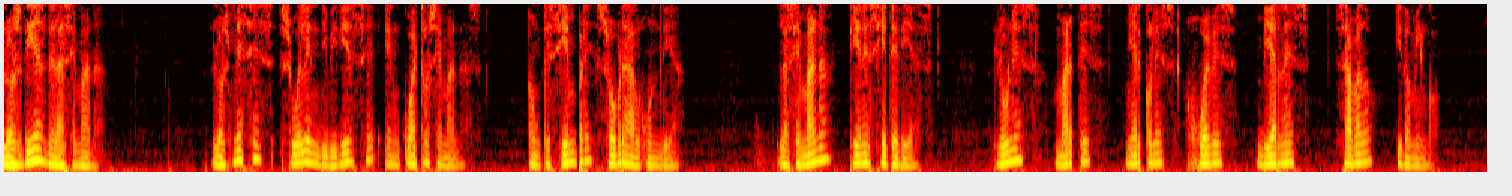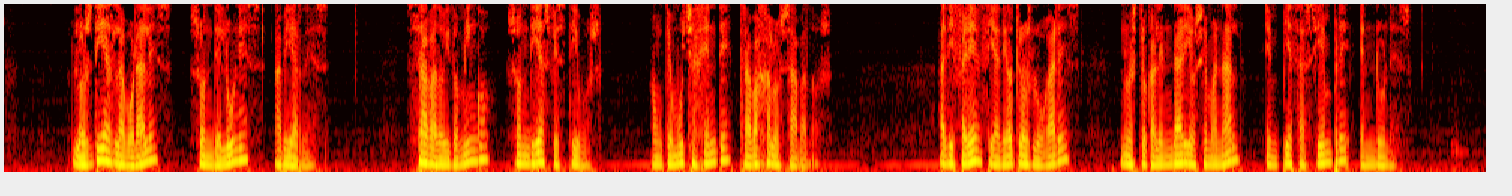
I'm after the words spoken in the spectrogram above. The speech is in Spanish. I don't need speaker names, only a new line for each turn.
Los días de la semana. Los meses suelen dividirse en cuatro semanas, aunque siempre sobra algún día. La semana tiene siete días, lunes, martes, miércoles, jueves, viernes, sábado y domingo. Los días laborales son de lunes a viernes. Sábado y domingo son días festivos, aunque mucha gente trabaja los sábados. A diferencia de otros lugares, nuestro calendario semanal empieza siempre en lunes.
